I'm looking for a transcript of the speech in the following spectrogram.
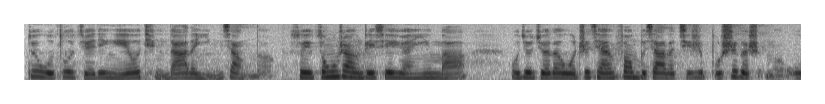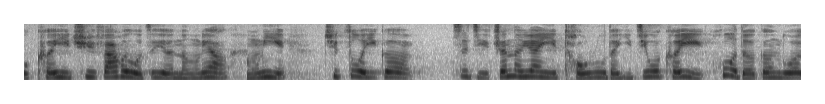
对我做决定也有挺大的影响的。所以综上这些原因吧。我就觉得我之前放不下的其实不是个什么，我可以去发挥我自己的能量能力，去做一个自己真的愿意投入的，以及我可以获得更多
